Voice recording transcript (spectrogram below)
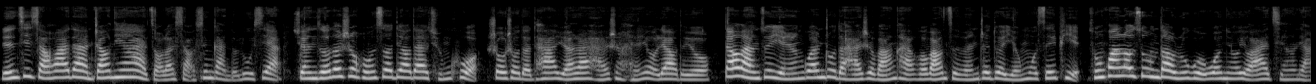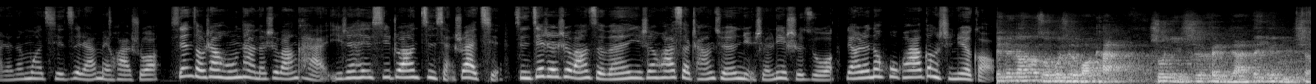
人气小花旦张天爱走了小性感的路线，选择的是红色吊带裙裤，瘦瘦的她原来还是很有料的哟。当晚。最引人关注的还是王凯和王子文这对荧幕 CP，从《欢乐颂》到《如果蜗牛有爱情》，两人的默契自然没话说。先走上红毯的是王凯，一身黑西装尽显帅气；紧接着是王子文，一身花色长裙，女神力十足。两人的互夸更是虐狗。前面刚刚走过去的王凯说你是很燃的一个女生，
